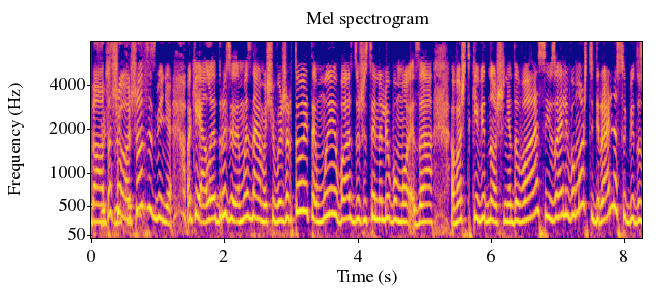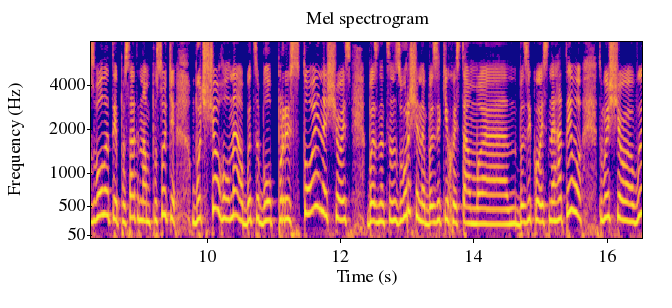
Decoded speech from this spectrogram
Да, то що, що це змінює? Окей, але друзі, ми знаємо, що ви жартуєте. Ми вас дуже сильно любимо за ваше таке відношення до вас. І взагалі ви можете реально собі дозволити писати нам по суті будь-що. Головне, аби це було пристойне щось без нецензурщини, без якихось там е, без якогось негативу. Тому що ви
